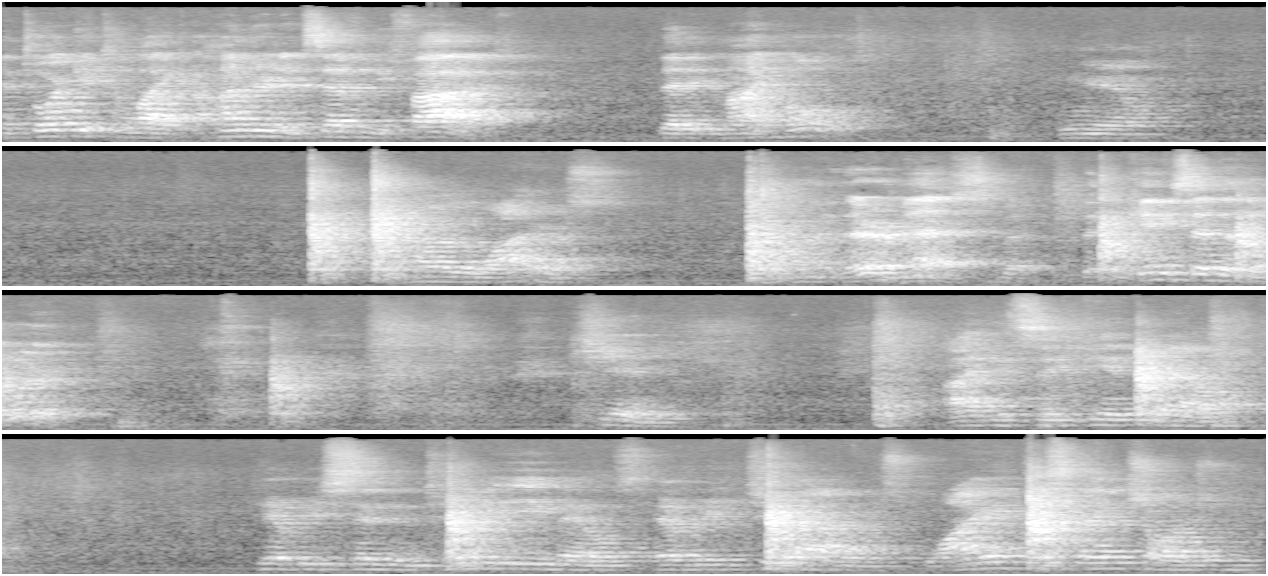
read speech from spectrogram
and torque it to like 175, that it might hold. Yeah. How are the wires? They're a mess, but Kenny said that they were. Kenny. I can see Kenny now. He'll be sending twenty emails every two hours. Why ain't this thing charging?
